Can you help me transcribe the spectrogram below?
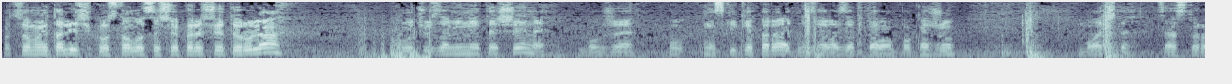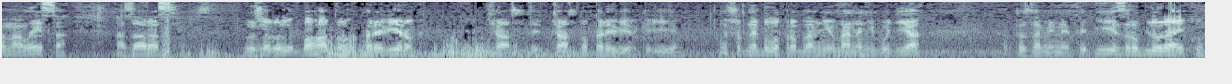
По цьому італічку залишилося ще перешити руля. Хочу замінити шини, бо вже ну, наскільки передні, зараз задка вам покажу. Бачите, ця сторона лиса, а зараз дуже багато перевірок, часто, часто перевірки. І ну, щоб не було проблем ні в мене, ні в водія, то замінити. І зроблю рейку.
